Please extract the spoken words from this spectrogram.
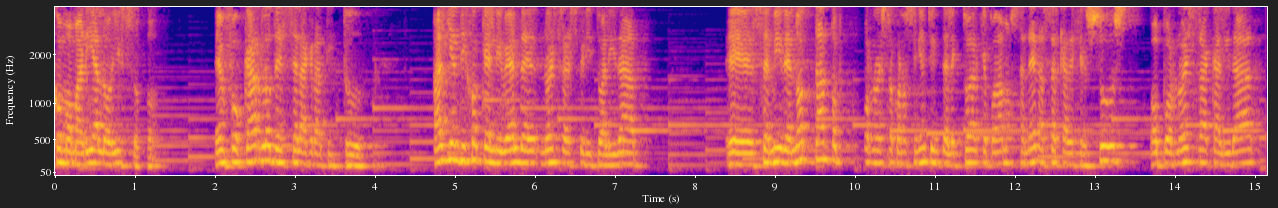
como María lo hizo, enfocarlo desde la gratitud. Alguien dijo que el nivel de nuestra espiritualidad eh, se mide no tanto por nuestro conocimiento intelectual que podamos tener acerca de Jesús o por nuestra calidad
